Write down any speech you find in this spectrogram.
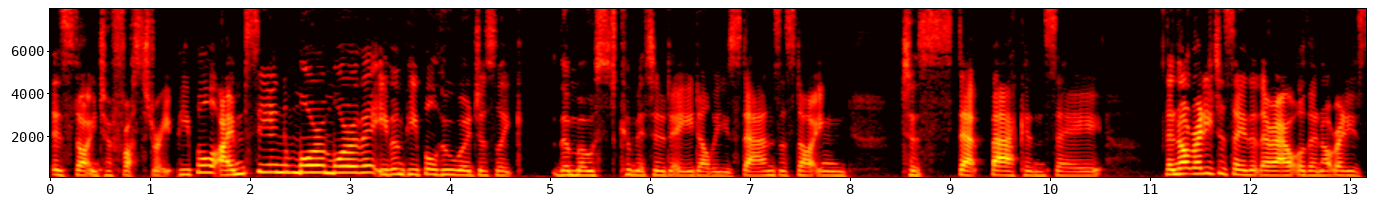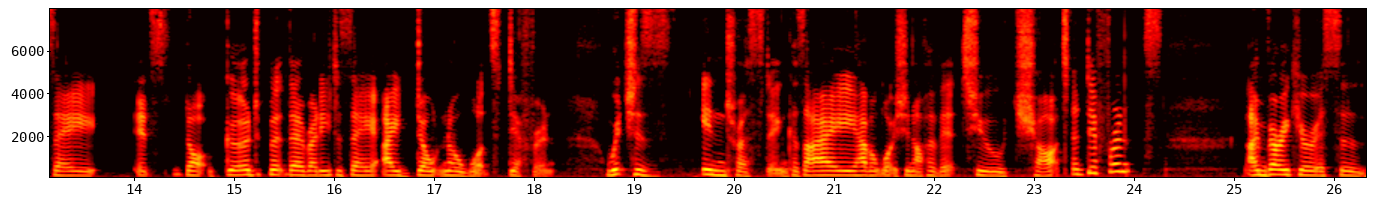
is starting to frustrate people. I'm seeing more and more of it. Even people who were just like the most committed AEW stands are starting to step back and say they're not ready to say that they're out or they're not ready to say it's not good, but they're ready to say I don't know what's different, which is interesting because I haven't watched enough of it to chart a difference. I'm very curious to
